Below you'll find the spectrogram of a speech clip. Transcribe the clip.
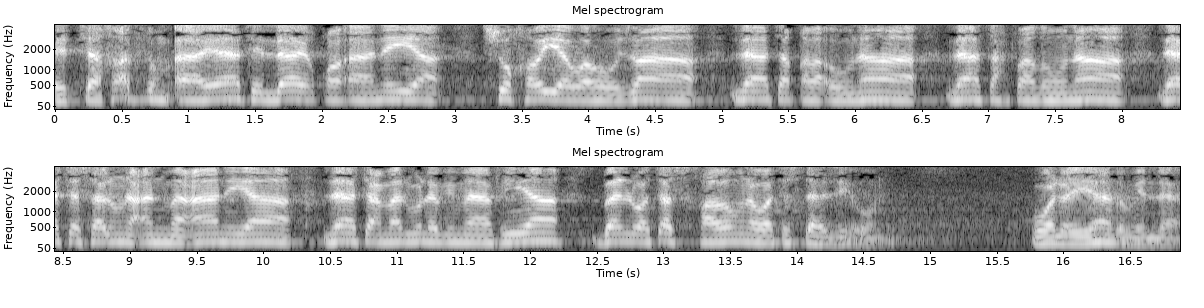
اتخذتم آيات الله القرآنية سخرية وهزاء لا تقرؤونها لا تحفظونها لا تسألون عن معانيها لا تعملون بما فيها بل وتسخرون وتستهزئون. والعياذ بالله.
